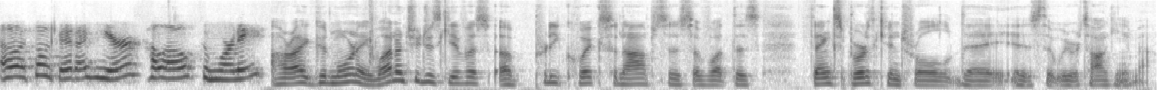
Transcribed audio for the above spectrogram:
Oh, it's all good. I'm here. Hello. Good morning. All right. Good morning. Why don't you just give us a pretty quick synopsis of what this Thanks Birth Control Day is that we were talking about?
